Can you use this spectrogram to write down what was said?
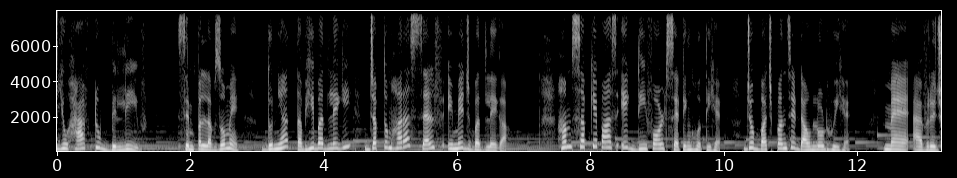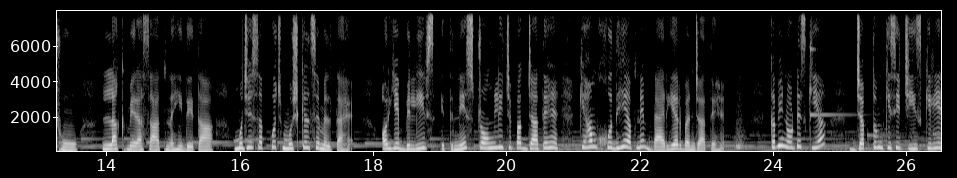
you have to believe simple लफ्जों में, दुनिया तभी बदलेगी जब तुम्हारा सेल्फ इमेज बदलेगा. हम सबके पास एक डिफ़ॉल्ट सेटिंग होती है, जो बचपन से डाउनलोड हुई है। मैं एवरेज हूँ लक मेरा साथ नहीं देता, मुझे सब कुछ मुश्किल से मिलता है, और ये बिलीव्स इतने स्ट्रांगली चिपक जाते हैं कि हम खुद ही अपने बैरियर बन जाते हैं। कभी नोटिस किया? जब तुम किसी चीज़ के लिए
